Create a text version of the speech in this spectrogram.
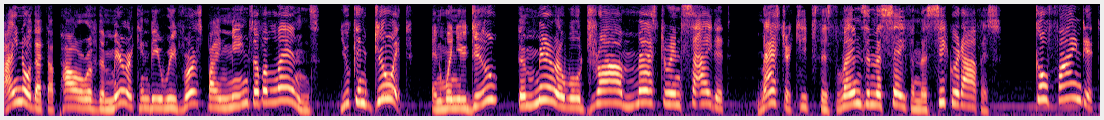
I know that the power of the mirror can be reversed by means of a lens. You can do it. And when you do, the mirror will draw Master inside it. Master keeps this lens in the safe in the secret office. Go find it.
